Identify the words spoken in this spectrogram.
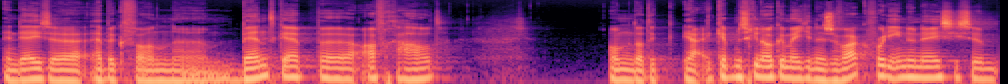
en deze heb ik van ehm, Bandcamp eh, afgehaald. Omdat ik, ja, ik heb misschien ook een beetje een zwak voor die Indonesische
